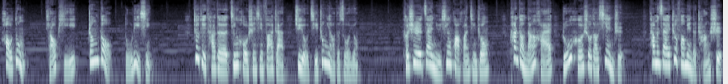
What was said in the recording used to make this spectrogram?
好动、调皮、争斗、独立性，这对他的今后身心发展具有极重要的作用。可是，在女性化环境中，看到男孩如何受到限制，他们在这方面的尝试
